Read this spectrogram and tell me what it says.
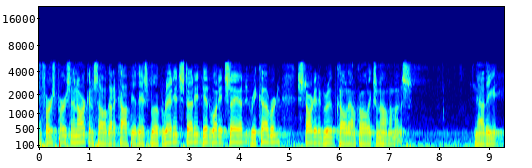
The first person in Arkansas got a copy of this book, read it, studied, did what it said, recovered, started a group called Alcoholics Anonymous. Now, the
